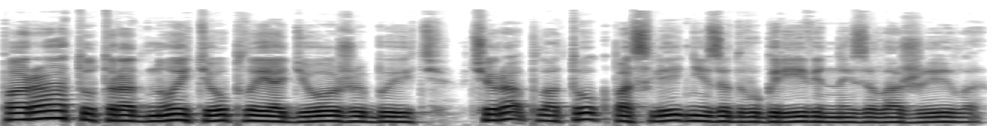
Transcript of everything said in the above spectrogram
Пора тут родной теплой одежи быть. Вчера платок последний за двугривенный заложила.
